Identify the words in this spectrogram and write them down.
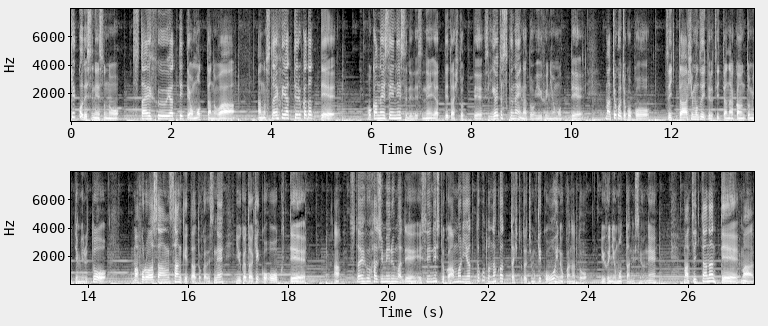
結構ですねそのスタイフやってて思ったのはあのスタイフやってる方って他の SNS でですねやってた人って意外と少ないなというふうに思って、まあ、ちょこちょここうツイッター紐づいてるツイッターのアカウント見てみると、まあ、フォロワーさん3桁とかですねいう方が結構多くてあスタイフ始めるまで SNS とかあんまりやったことなかった人たちも結構多いのかなというふうに思ったんですよね。まあ Twitter なんて、まあ、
